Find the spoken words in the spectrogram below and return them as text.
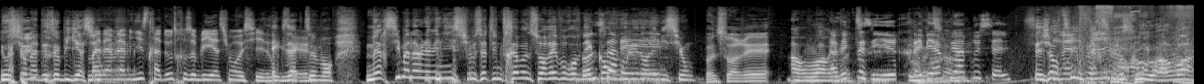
nous aussi La on a pub des obligations. Madame la ministre a d'autres obligations aussi. donc, euh, Exactement. Merci Madame la Ministre. Je vous souhaite une très bonne soirée. Vous revenez Bonne quand vous voulez dans l'émission. Bonne soirée. Au revoir. Avec plaisir. Bonne Et bienvenue soirée. à Bruxelles. C'est gentil. Merci. Merci beaucoup. Au revoir.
